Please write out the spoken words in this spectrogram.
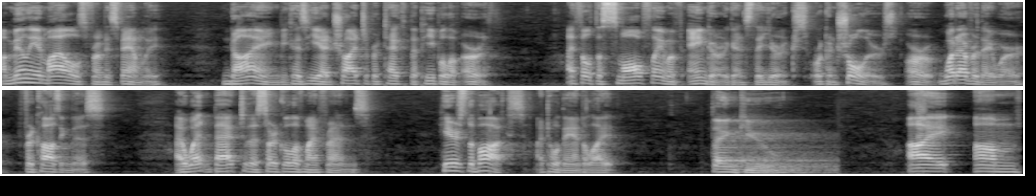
a million miles from his family, dying because he had tried to protect the people of Earth. I felt a small flame of anger against the Yeerks, or controllers, or whatever they were, for causing this. I went back to the circle of my friends. Here's the box, I told the Andalite. Thank you. I, um,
